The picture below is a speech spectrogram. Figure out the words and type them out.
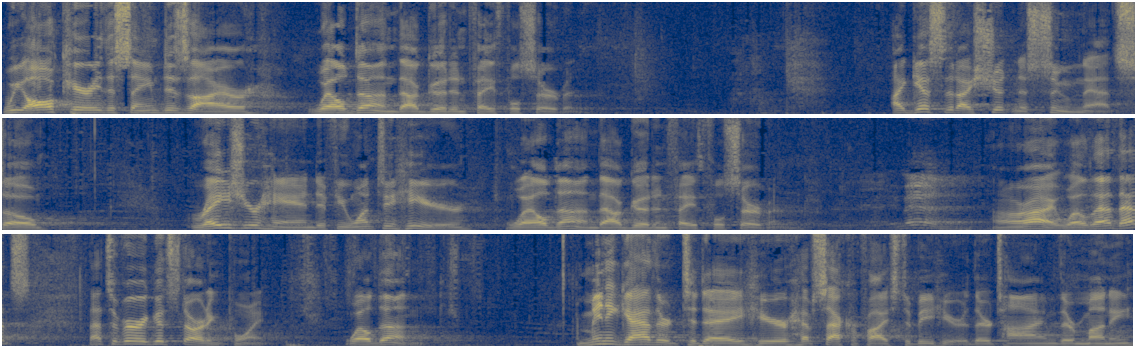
We all carry the same desire Well done, thou good and faithful servant. I guess that I shouldn't assume that, so raise your hand if you want to hear, Well done, thou good and faithful servant. Amen. All right, well, that, that's. That's a very good starting point. Well done. Many gathered today here have sacrificed to be here their time, their money,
